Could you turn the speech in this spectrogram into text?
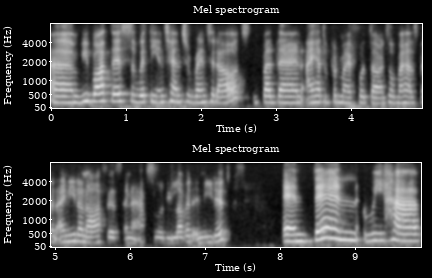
Um, we bought this with the intent to rent it out, but then I had to put my foot down and told my husband, I need an office and I absolutely love it and need it. And then we have.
